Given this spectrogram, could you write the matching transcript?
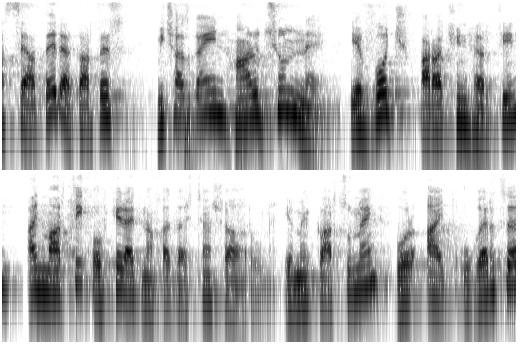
հասցեատերը կարծես միջազգային հանրությունն է եւ ոչ առաջին հերթին այն մարդիկ, ովքեր այդ նախադասության շահառուն են։ Եվ մենք կարծում ենք, որ այդ ուղերձը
